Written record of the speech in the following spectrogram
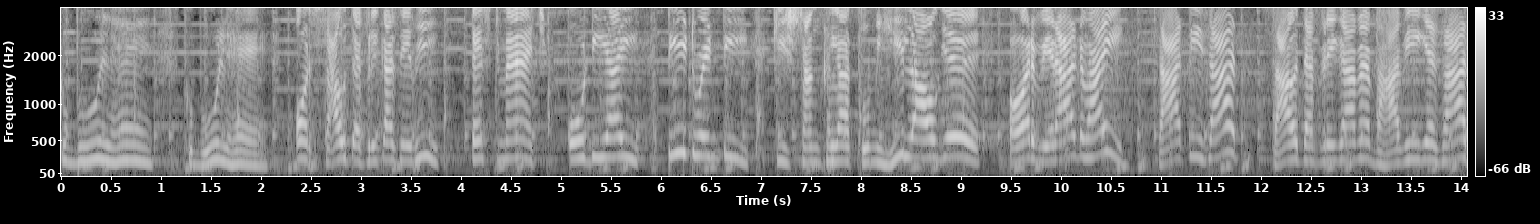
कबूल है कबूल है और साउथ अफ्रीका से भी test match ODI T twenty की श्रृंखला तुम ही लाओगे। और विराट भाई साथ ही साथ साउथ अफ्रीका में भाभी के साथ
